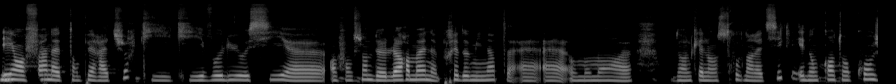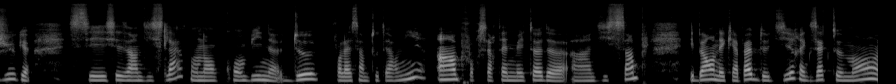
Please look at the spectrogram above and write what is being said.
Et mmh. enfin, notre température qui, évolue aussi en fonction de l'hormone prédominante au moment dans lequel on se trouve dans notre cycle. Et donc, quand on conjugue ces, ces indices-là, qu'on en combine deux pour la symptothermie, un pour certaines méthodes à indice simple, et ben on est capable de dire exactement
